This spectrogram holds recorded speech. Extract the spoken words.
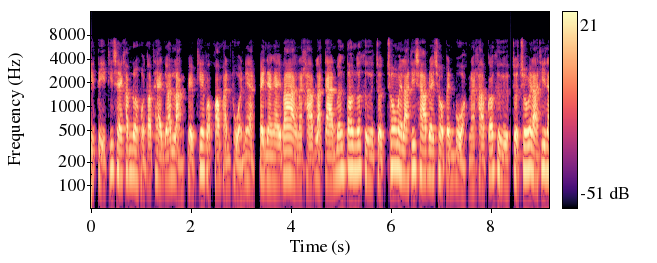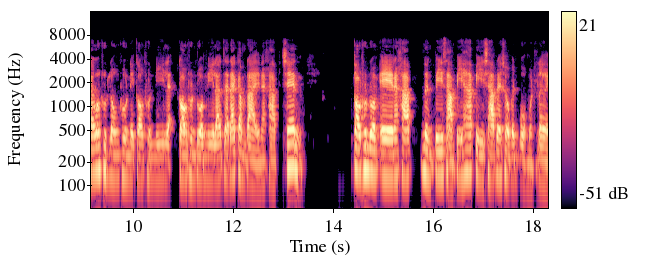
ถิติที่ใช้คำนวณผลตอบแทนย้อนหลังเปรียบเทียบกับความผันผวนเนี่ยเป็นยังไงบ้างนะครับ หลักการเบื้องต้นก็คือจุดช่วงเวลาที่ Sharp Ratio เป็นบวกนะครับก็คือจุดช่วงเวลาที่นักลงทุนลงทุนในกองทุนนี้และกองทุนรวมนี้แล้วจะได้กำไรนะครับ เช่น กองทุนรวม A นะครับ1ปี 3 ปี 5 ปีชาร์ปเรโชเป็นบวกหมดเลย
